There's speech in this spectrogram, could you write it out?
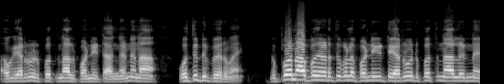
அவங்க இருநூறு முப்பத்தி நாலு பண்ணிட்டாங்கன்னு நான் ஒத்துட்டு போயிடுவேன் முப்பது நாற்பது இடத்துக்குள்ள பண்ணிக்கிட்டு இரநூறு பத்து நாலுன்னு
